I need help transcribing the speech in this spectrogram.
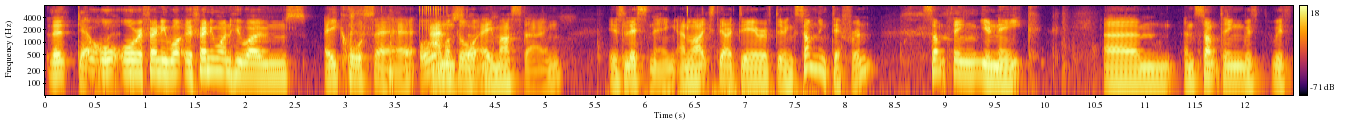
There- Get on or, it. or if anyone if anyone who owns a Corsair Or a and or Mustang. a Mustang is listening and likes the idea of doing something different, something unique, um, and something with with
